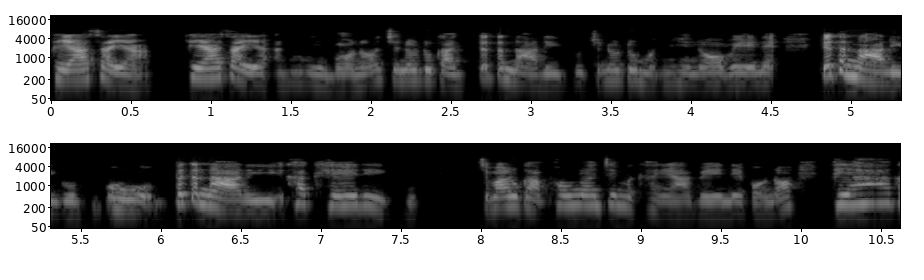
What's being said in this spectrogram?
ဖះဆိုင်ရာ ဖះဆိုင်ရာအမြင်ပေါ့နော်ကျွန်တော်တို့ကပြဿနာတွေကိုကျွန်တော်တို့မမြင်တော့ဘဲနဲ့ပြဿနာတွေကိုဟိုပြဿနာတွေအခက်ခဲတွေကိုကျမတို့ကဖုံးလွှမ်းခြင်းမခံရဘဲနဲ့ပေါ့နော်ဖះက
